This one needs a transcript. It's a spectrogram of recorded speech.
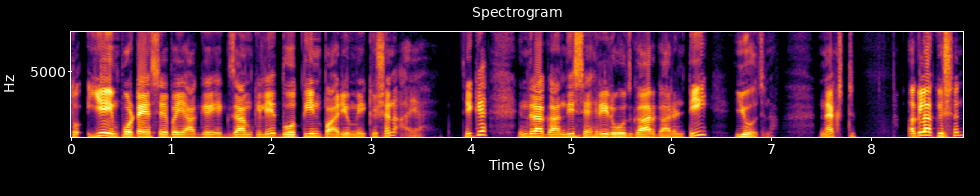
तो ये इंपॉर्टेंस है भाई, आगे एग्ज़ाम के लिए दो तीन पारियों में क्वेश्चन आया है। ठीक है? इंदिरा गांधी शहरी रोज़गार गारंटी योजना। नेक्स्ट अगला क्वेश्चन,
